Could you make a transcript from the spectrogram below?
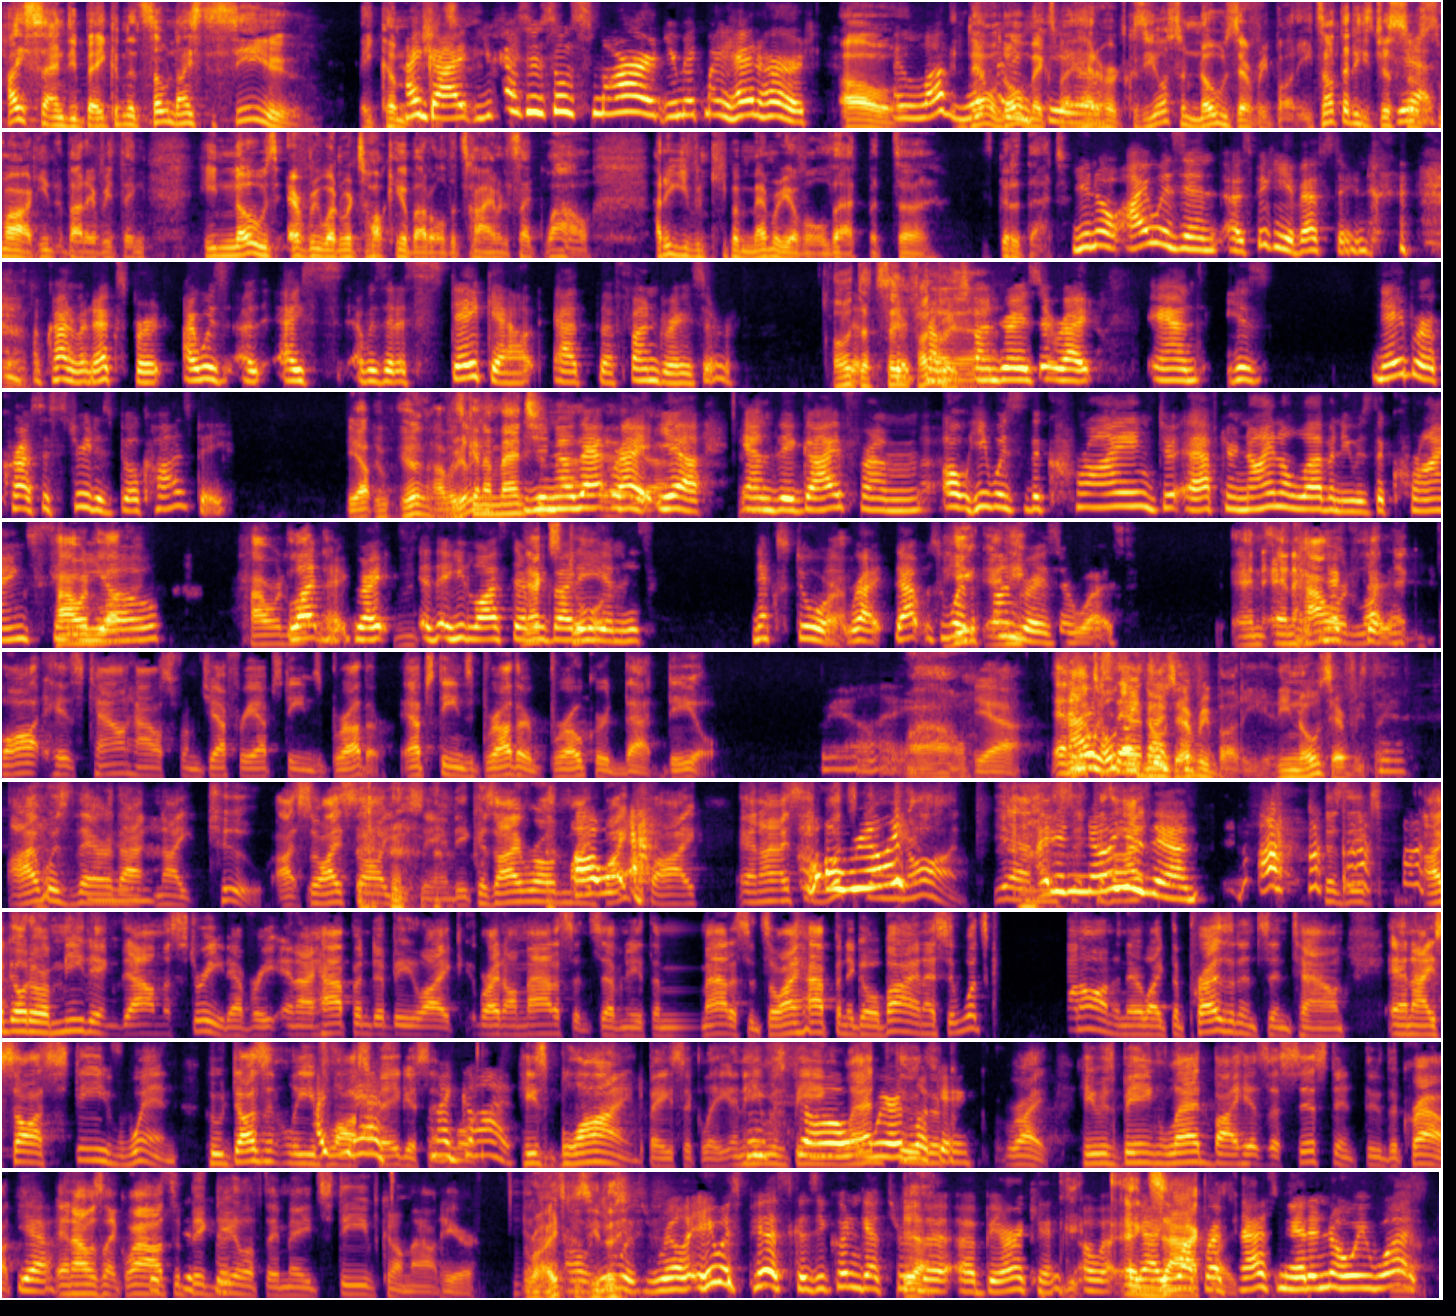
Hi, Sandi Bachom. It's so nice to see you. Bachom. I Hi guys, you guys are so smart. You make my head hurt. Oh, I love no, no, makes my head you. hurt because he also knows everybody. It's not that he's just Yes. so smart he, about everything. He knows everyone we're talking about all the time, and it's like, wow, how do you even keep a memory of all that? But uh, he's good at that. You know, I was in. Uh, speaking of Epstein, Yeah. I'm kind of an expert. I was. Uh, I, I was at a stakeout at the fundraiser. Oh, that same the Trump fundraiser. fundraiser, right? And his neighbor across the street is Bill Cosby. Yep. Yeah, I was really? going to Did mention. you know that, right? Yeah. Yeah. And the guy from oh, he was the crying after 9/11. He was the crying CEO. Howard Lutnick. Howard Lutnick, Lutnick. right? Mm. And then He lost everybody door. in his next door, Yeah. right? That was where He- the and he- fundraiser was. And and Howard next to it. Lutnick bought his townhouse from Jeffrey Epstein's brother. Epstein's brother brokered that deal. Really? Wow. Yeah. And I, I was told you there. he knows everybody, he knows everything. I was there that mm. night too. I, so I saw you, Sandi, because I rode oh, my Oh, bike by and I said, Oh, "What's really? going on?" Yeah. I didn't said- know you I- then. because I go to a meeting down the street every, and I happen to be like right on Madison, 70th and Madison. So I happen to go by and I said, "What's going on?" And they're like, "The president's in town." And I saw Steve Wynn, who doesn't leave I- Las yes, Vegas my. God. He's blind, basically, and he was being so led weird through looking. the right. He was being led by his assistant through the crowd. Yeah. And I was like, "Wow, His it's a big deal if they made Steve come out here." you know? Right? Oh, he he, was really he was pissed because he couldn't get through Yeah. the uh, barricades. Oh, uh, yeah, he walked right past me. I didn't know who he was. Yeah.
